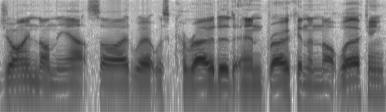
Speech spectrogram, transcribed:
joined on the outside where it was corroded and broken and not working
